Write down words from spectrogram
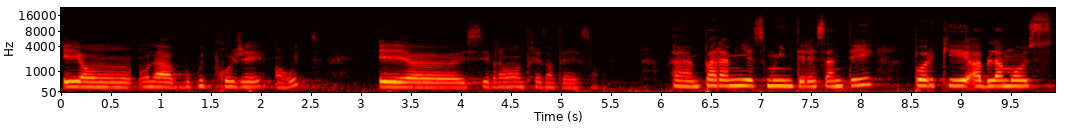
Et on, on, a beaucoup de projets en route. Et euh, c'est vraiment très intéressant. Um, para mí es muy interesante porque hablamos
